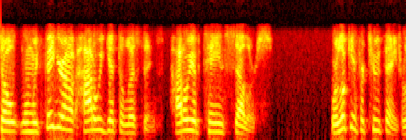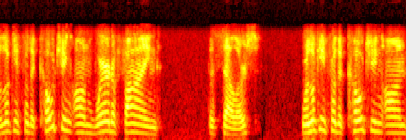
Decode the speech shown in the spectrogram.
So when we figure out how do we get the listings, how do we obtain sellers, we're looking for two things. We're looking for the coaching on where to find the sellers. We're looking for the coaching on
